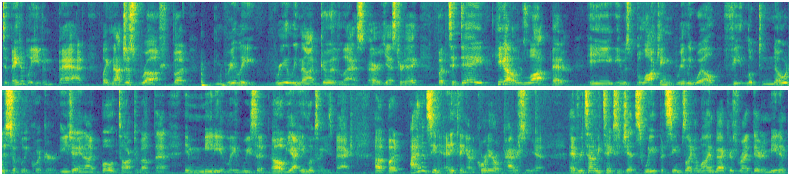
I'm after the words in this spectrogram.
debatably even bad, like not just rough, but really, really not good last or yesterday. But today, he got a lot better. He he was blocking really well. Feet looked noticeably quicker. EJ and I both talked about that immediately. We said, "Oh yeah, he looks like he's back." Uh, but I haven't seen anything out of Cordarrelle Patterson yet. Every time he takes a jet sweep, it seems like a linebacker's right there to meet him.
